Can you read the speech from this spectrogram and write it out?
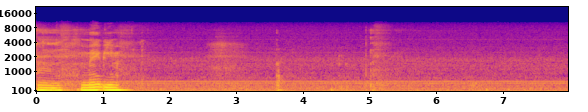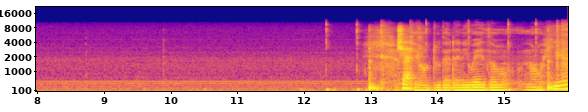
Hmm, maybe. Check. Okay, I'll do that anyway though. Now here.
